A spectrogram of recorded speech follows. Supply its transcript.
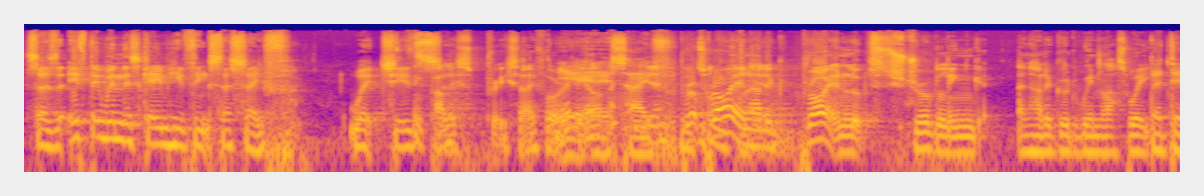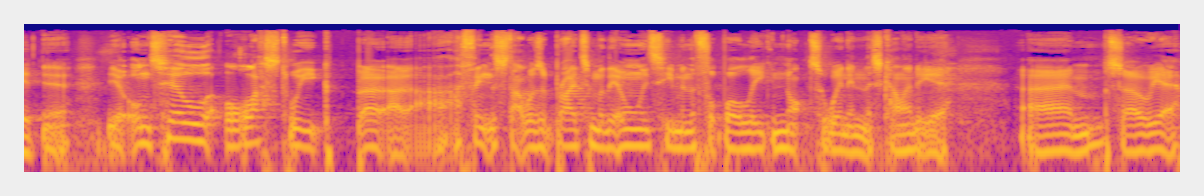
says if they win this game, he thinks they're safe. Which I think is Palace pretty safe already. Yeah, aren't they? safe. Yeah. Br- Brighton had a Brighton looked struggling and had a good win last week. they did. Yeah, yeah. Until last week, uh, I I think the stat was that Brighton were the only team in the football league not to win in this calendar year. Um, so yeah,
